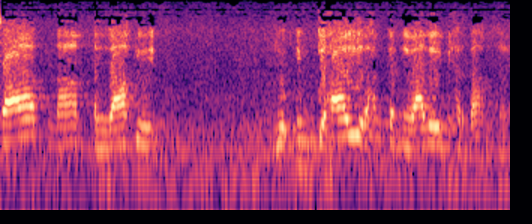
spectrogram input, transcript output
سات نام اللہ کے جو انتہائی رحم کرنے والے مہربان ہیں۔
